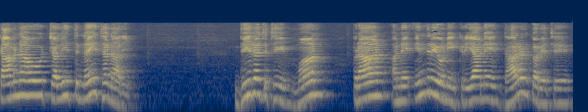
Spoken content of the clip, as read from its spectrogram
કામનાઓ ચલિત નહીં થનારી. ધીરજથી મન, પ્રાણ અને ઇન્દ્રિયોની ક્રિયાને ધારણ કરે છે,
